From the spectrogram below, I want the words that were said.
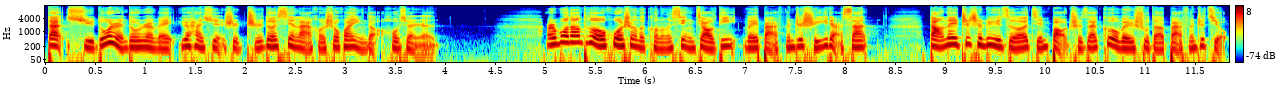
但许多人都认为约翰逊是值得信赖和受欢迎的候选人。而莫当特获胜的可能性较低，为百分之十一点三，党内支持率则仅保持在个位数的百分之九。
